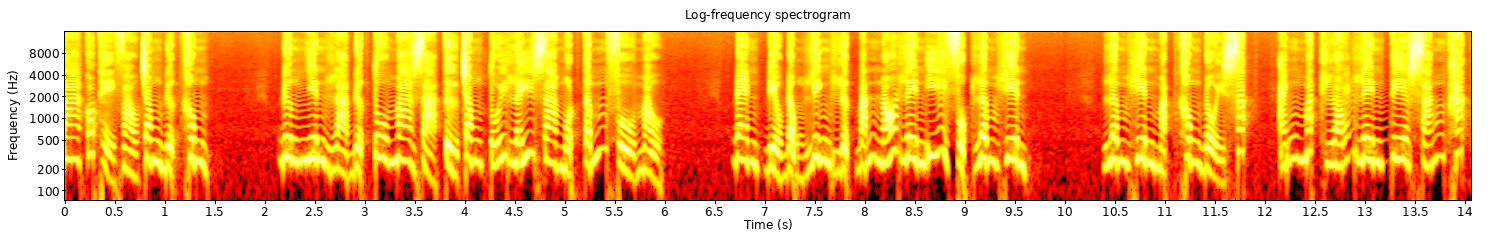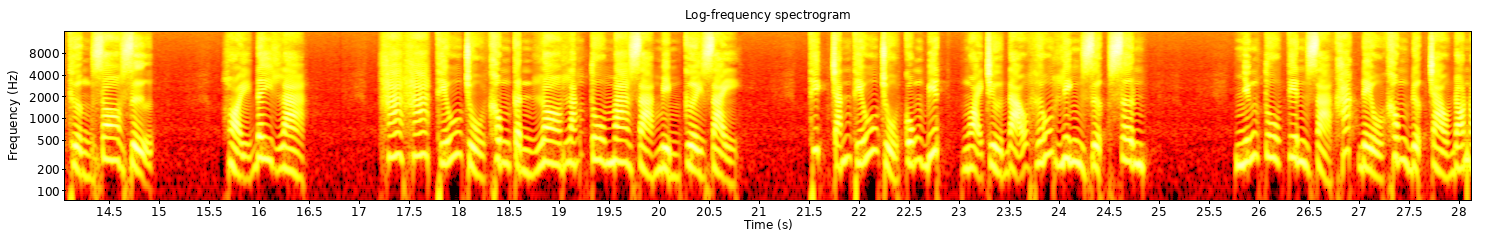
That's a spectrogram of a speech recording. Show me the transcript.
Ta có thể vào trong được không? Đương nhiên là được tu ma giả từ trong túi lấy ra một tấm phù màu. Đen điều động linh lực bắn nó lên y phục Lâm Hiên. Lâm Hiên mặt không đổi sắc, ánh mắt lói lên tia sáng khác thường do dự. Hỏi đây là... Ha ha thiếu chủ không cần lo lắng tu ma giả mỉm cười giải. Thích chắn thiếu chủ cũng biết ngoại trừ đạo hữu linh dược sơn. Những tu tiên giả khác đều không được chào đón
